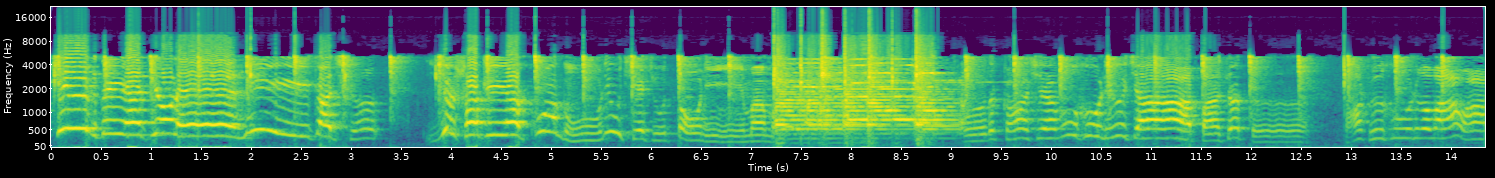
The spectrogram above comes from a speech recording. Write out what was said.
这个队呀叫来你个亲，一说这过个五六天就到你们嘛。我的庄前屋后刘家把脚蹬。张春后这个娃娃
